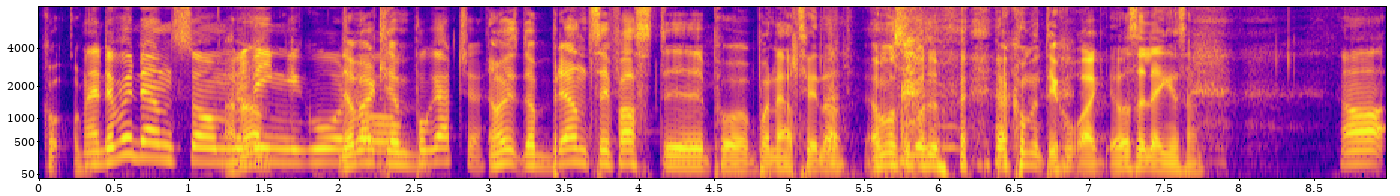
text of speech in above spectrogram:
Kom, Nej, det var ju den som Ja, Vingegård var verkligen- och Pogacar. Ja, det har bränt sig fast i, på, på näthyllan. Jag måste gå jag kommer inte ihåg, det var så länge sedan. Ja,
